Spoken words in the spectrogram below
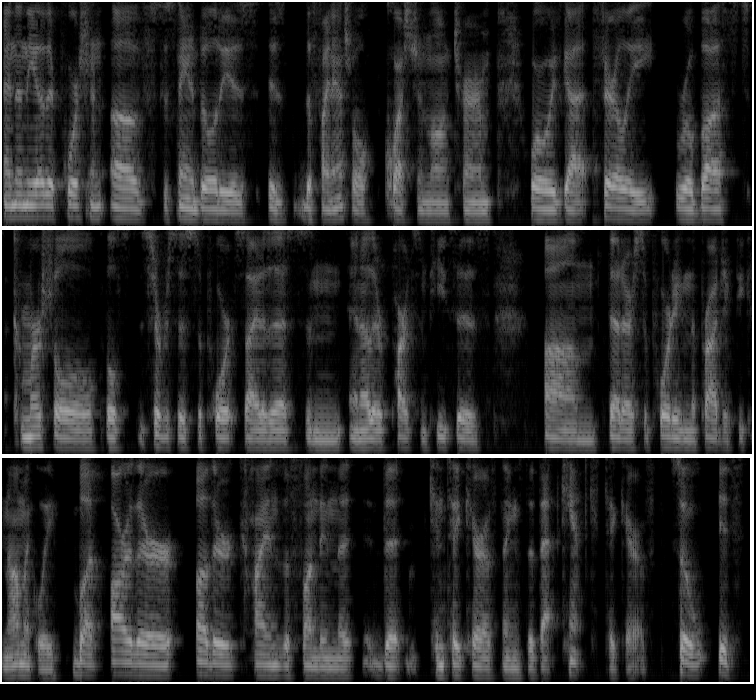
And then the other portion of sustainability is is the financial question long term, where we've got fairly robust commercial both services support side of this and, and other parts and pieces um, that are supporting the project economically. But are there other kinds of funding that that can take care of things that that can't take care of? So it's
